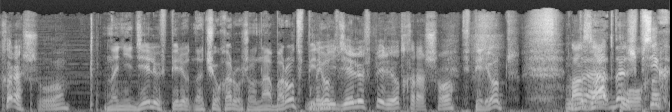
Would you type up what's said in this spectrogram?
Хорошо. На неделю вперед. На что хорошего? Наоборот, На вперед. неделю вперед, хорошо. Вперед. Назад да, дальше плохо. псих...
